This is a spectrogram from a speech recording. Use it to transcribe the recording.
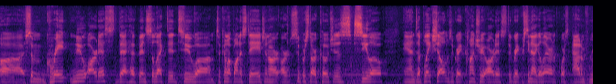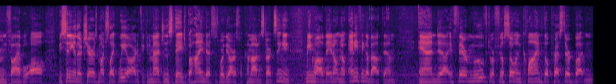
uh, some great new artists that have been selected to um, to come up on a stage, and our, our superstar coaches, CeeLo and uh, Blake Shelton is a great country artist, the great Christina Aguilera, and of course Adam from Maroon 5 will all be sitting in their chairs much like we are. And if you can imagine the stage behind us is where the artists will come out and start singing. Meanwhile, they don't know anything about them. And uh, if they're moved or feel so inclined, they'll press their button,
